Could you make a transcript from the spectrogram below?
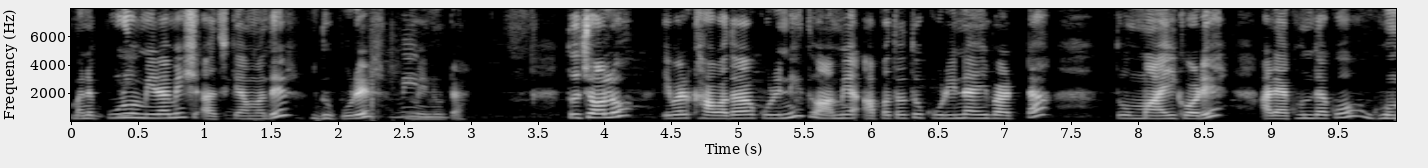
মানে পুরো নিরামিষ আজকে আমাদের দুপুরের মেনুটা। তো চলো এবার খাওয়া দাওয়া করিনি তো আমি আপাতত করি না এই বারটা। তো মাই করে। আর এখন দেখো, ঘুম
